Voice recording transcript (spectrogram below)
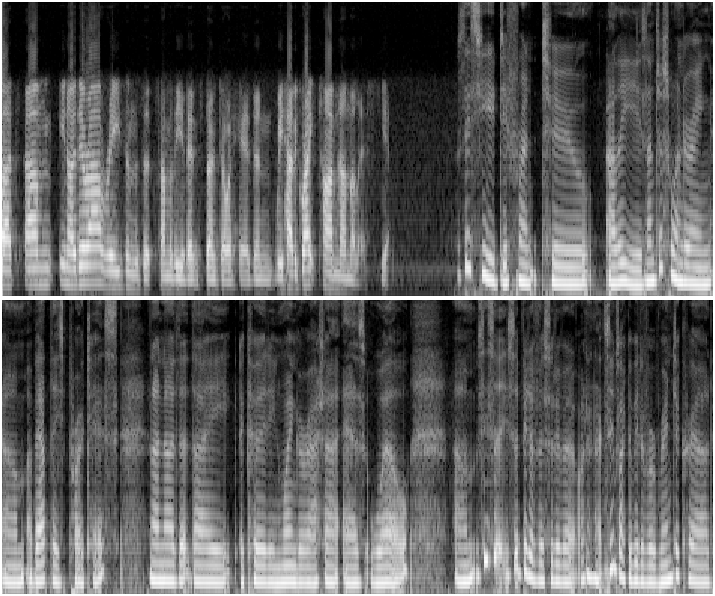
But um, you know, there are reasons that some of the events don't go ahead, and we had a great time nonetheless. Yeah. Was this year different to other years? I'm just wondering um, about these protests, and I know that they occurred in Wangaratta as well. Um, is this a, is a bit of a sort of a I don't know? It seems like a bit of a renter crowd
